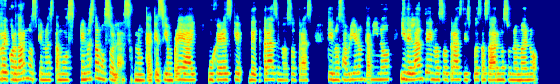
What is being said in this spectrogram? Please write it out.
recordarnos que no estamos que no estamos solas nunca, que siempre hay mujeres que detrás de nosotras que nos abrieron camino y delante de nosotras dispuestas a darnos una mano.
